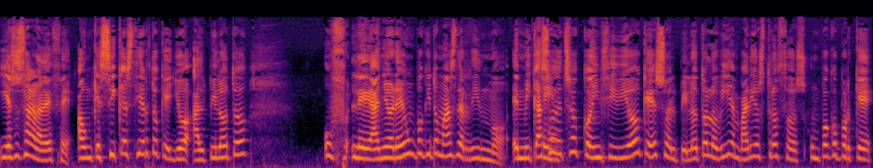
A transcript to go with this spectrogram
Y eso se agradece. Aunque sí que es cierto que yo al piloto Uf, le añoré un poquito más de ritmo. En mi caso, de hecho, coincidió que eso, el piloto lo vi en varios trozos, un poco porque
